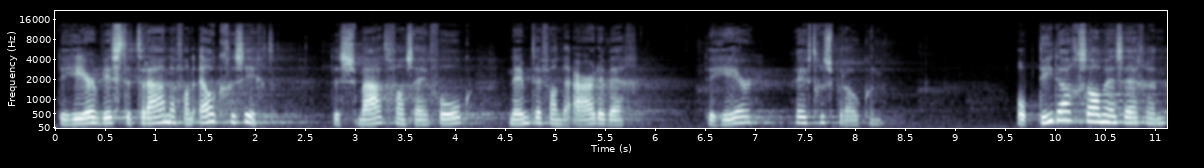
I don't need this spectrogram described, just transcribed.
de Heer, wist de tranen van elk gezicht. De smaad van zijn volk neemt hij van de aarde weg. De Heer heeft gesproken. Op die dag zal men zeggen,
